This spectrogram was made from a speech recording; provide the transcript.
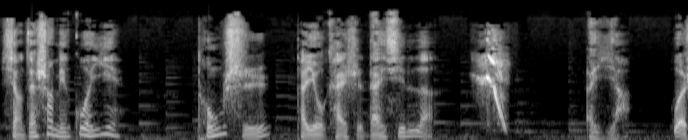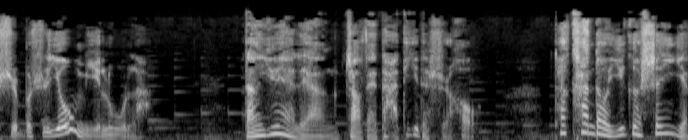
想在上面过夜。同时，他又开始担心了：“哎呀，我是不是又迷路了？”当月亮照在大地的时候，他看到一个身影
